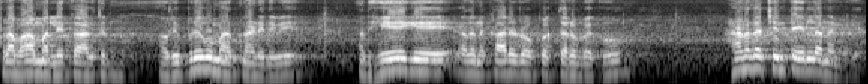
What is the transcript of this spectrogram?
ಪ್ರಭಾ ಮಲ್ಲಿಕಾರ್ಜುನ್ ಅವರಿಬ್ಬರಿಗೂ ಮಾತನಾಡಿದ್ದೀವಿ. ಅದು ಹೇಗೆ ಅದನ್ನು ಕಾರ್ಯರೂಪಕ್ಕೆ ತರಬೇಕು? ಹಣದ ಚಿಂತೆ ಇಲ್ಲ ನಮಗೆ.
